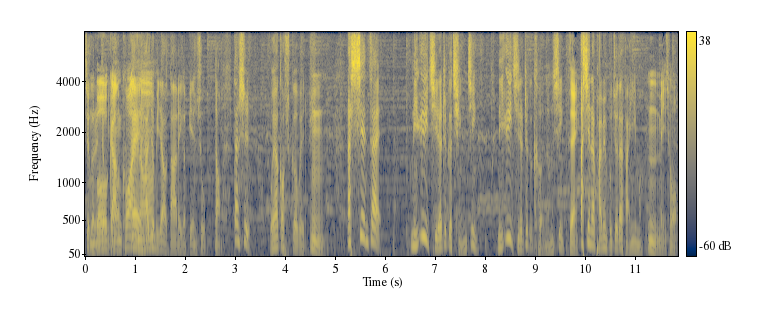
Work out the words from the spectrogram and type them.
这个人就比较快，他就比较大的一个变数。到，但是我要告诉各位的是，嗯，那现在你预期的这个情境。你预期的这个可能性，对啊，现在盘面不就在反应吗？嗯，没错，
